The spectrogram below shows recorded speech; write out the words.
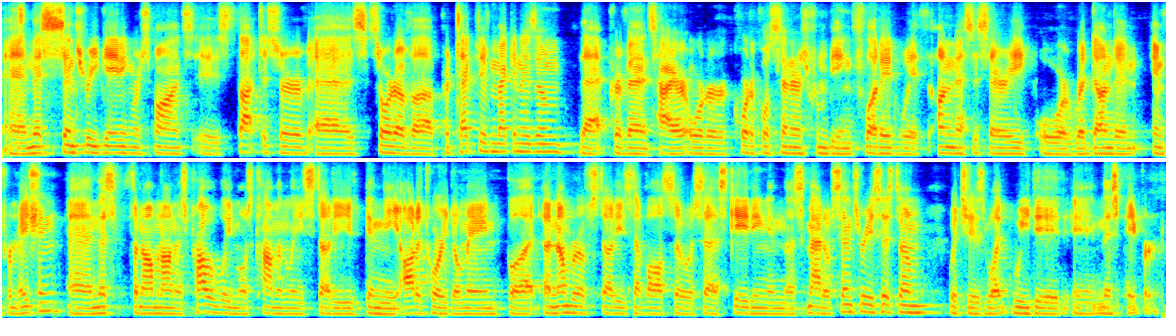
And this sensory gating response is thought to serve as sort of a protective mechanism that prevents higher order cortical centers from being flooded with un unnecessary or redundant information. And this phenomenon is probably most commonly studied in the auditory domain, but a number of studies have also assessed gating in the somatosensory system, which is what we did in this paper.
